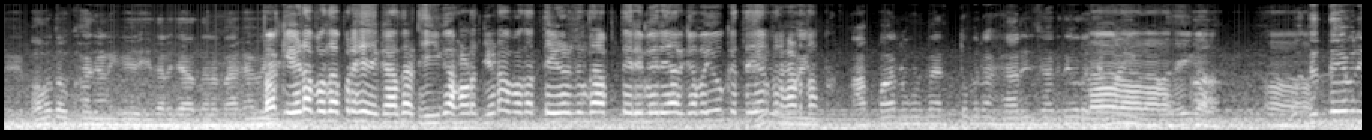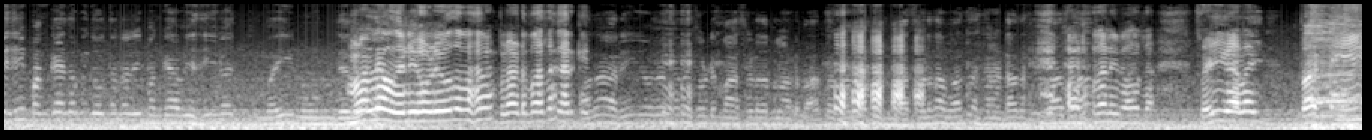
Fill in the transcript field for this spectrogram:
ਤੇ ਬਹੁਤ ਔਖਾ ਜਾਣੀ ਕਿ ਅਸੀਂ ਤਿੰਨ ਚਾਰ ਦਿਨ ਮੈਂ ਕਿਹਾ ਵੀ ਬਾਕੀ ਜਿਹੜਾ ਬੰਦਾ ਪਰਹੇਜ਼ ਕਰਦਾ ਠੀਕ ਆ ਹੁਣ ਜਿਹੜਾ ਬੰਦਾ ਤੇਲ ਦਿੰਦਾ ਤੇਰੇ ਮੇਰੇ ਵਰਗਾ ਬਾਈ ਉਹ ਕਿੱਥੇ ਯਾਰ ਫਿਰ ਹਟਦਾ? ਆਪਾਂ ਨੂੰ ਮੈਂ ਤੋਂ ਬਿਨਾਂ ਹਾਰ ਨਹੀਂ ਸਕਦੇ ਉਹਦਾ ਨਾ। ਨਾ ਨਾ ਨਾ, ਸਹੀ ਗੱਲ ਉਹ ਹਾਂ। ਦਿੰਦੇ ਵੀ ਨਹੀਂ ਸੀ ਮੰਗਿਆ ਤਾਂ ਵੀ ਦੋ ਤਿੰਨ ਵਾਰੀ ਮੰਗਿਆ ਵੀ ਸੀ ਬਈ ਨੂਨ ਦੇ ਹੁਣ ਲਿਆਉਂਦੇ ਨਹੀਂ ਹੋਣੇ ਉਹਦਾ ਬਲੱਡ ਵੱਧਦਾ ਕਰਕੇ। ਪਤਾ ਨਹੀਂ ਉਹਦਾ ਕਹਿੰਦਾ ਤੁਹਾਡੇ ਮਾਸੜ ਦਾ ਬਲੱਡ ਵੱਧਦਾ ਮਾਸੜ ਦਾ ਵੱਧਦਾ ਸਾਡਾ ਤਾਂ ਨਹੀਂ ਵੱਧਦਾ। ਪਤਾ ਨਹੀਂ ਵੱਧਦਾ। ਸਹੀ ਗੱਲ ਆ ਜੀ। ਬਾਕੀ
